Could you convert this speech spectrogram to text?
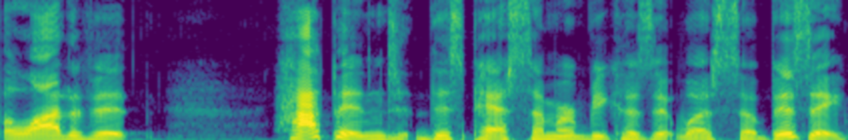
a lot of it happened this past summer because it was so busy.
